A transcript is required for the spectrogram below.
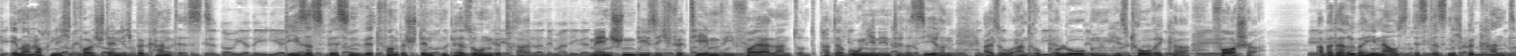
immer noch nicht vollständig bekannt ist. Dieses Wissen wird von bestimmten Personen getragen. Menschen, die sich für Themen wie Feuerland und Patagonien interessieren, also Anthropologen, Historiker, Forscher. Aber darüber hinaus ist es nicht bekannt.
